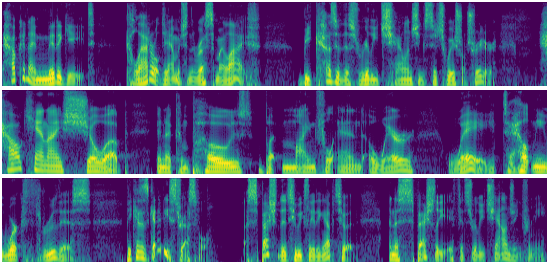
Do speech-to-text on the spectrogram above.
how can I mitigate collateral damage in the rest of my life because of this really challenging situational trigger? How can I show up in a composed but mindful and aware way to help me work through this because it's going to be stressful, especially the two weeks leading up to it, and especially if it's really challenging for me.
